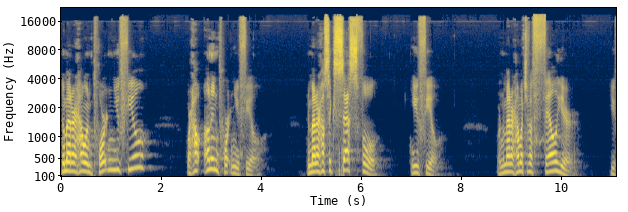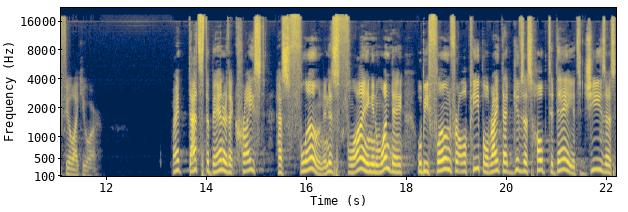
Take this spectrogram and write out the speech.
no matter how important you feel or how unimportant you feel, no matter how successful you feel, or no matter how much of a failure you feel like you are. Right? That's the banner that Christ has flown and is flying, and one day will be flown for all people, right? That gives us hope today. It's Jesus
